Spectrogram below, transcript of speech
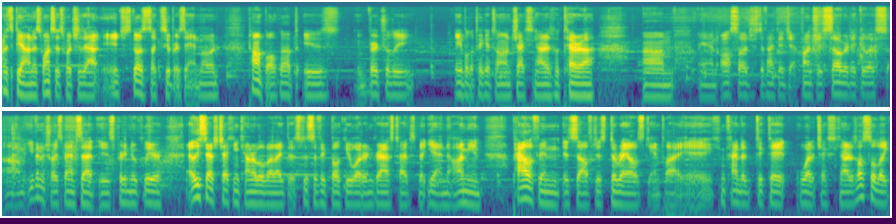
let's be honest. Once it switches out, it just goes like Super Saiyan mode. Tom Bulk Up is virtually able to pick its own checks and counters with Tera. Um, and also just the fact that Jet Punch is so ridiculous. Um, even a Choice Band set is pretty nuclear. At least that's checking counterable by like the specific bulky water and grass types. But yeah, no, I mean, Palafin itself just derails gameplay. It can kind of dictate what it checks and counters. Also like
